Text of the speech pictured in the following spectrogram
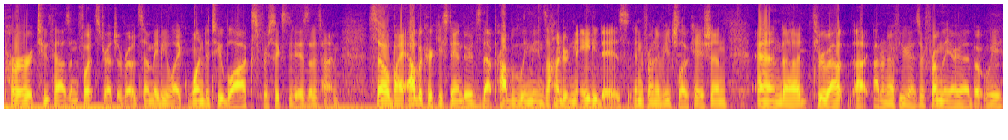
per 2,000 foot stretch of road, so maybe like one to two blocks for 60 days at a time. So by Albuquerque standards, that probably means 180 days in front of each location. And uh, throughout, uh, I don't know if you guys are from the area, but we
